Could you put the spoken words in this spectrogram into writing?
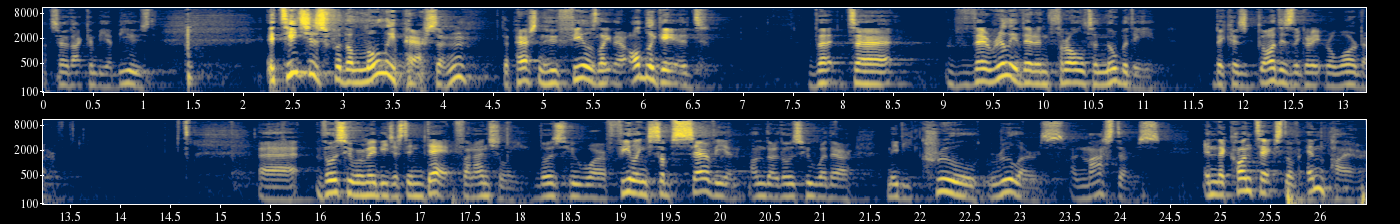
That's how that can be abused. It teaches for the lowly person, the person who feels like they're obligated, that uh, they're really they're enthralled to nobody because God is the great rewarder. Uh, those who were maybe just in debt financially, those who were feeling subservient under those who were their maybe cruel rulers and masters in the context of empire.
